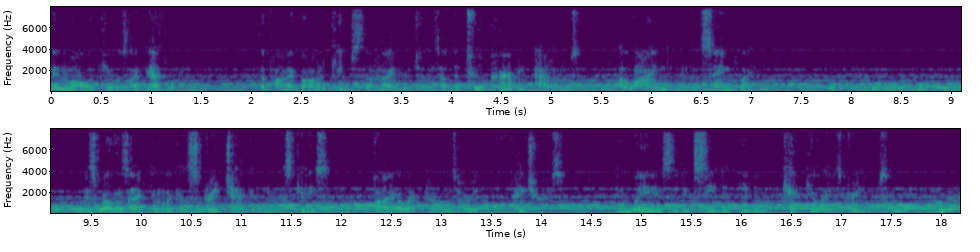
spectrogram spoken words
In molecules like ethylene, the pi bond keeps the hydrogens of the two carbon atoms aligned in the same plane. As well as acting like a straitjacket in this case, pi electrons are adventurous in ways that exceeded even Kekule's dreams.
